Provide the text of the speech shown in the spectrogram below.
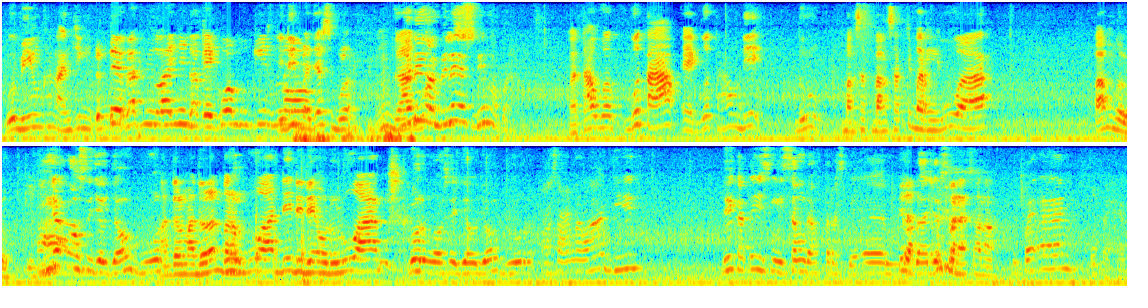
gue bingung kan anjing Gede berarti nilainya nggak kayak gua mungkin. jadi belajar sebulan enggak Nggak, dia ngambilnya SBM apa nggak tahu gue gue tahu eh gue tahu dia dulu bangsat bangsatnya bareng gua Paham gak lu? Enggak, nggak usah jauh-jauh, Bur. Madol-madolan bareng gua, dia di DO duluan. Bur, nggak usah jauh-jauh, Bur. Asal kenal aja. Dia katanya iseng-iseng daftar SBM, Tidak, belajar terus mana sana? UPN. UPN.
